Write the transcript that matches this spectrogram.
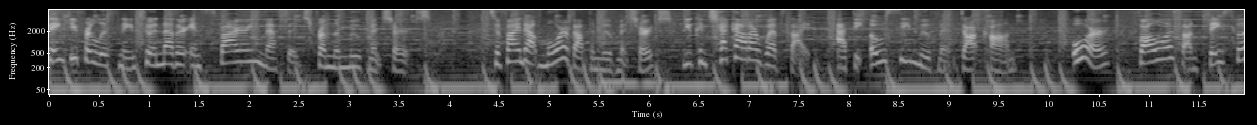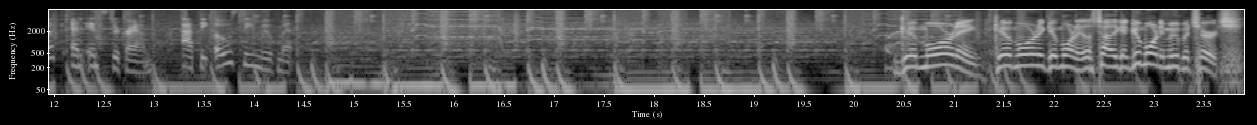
Thank you for listening to another inspiring message from the Movement Church. To find out more about the Movement Church, you can check out our website at theocmovement.com or follow us on Facebook and Instagram at the OC Movement. Good morning. Good morning. Good morning. Let's try that again. Good morning, Movement Church.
